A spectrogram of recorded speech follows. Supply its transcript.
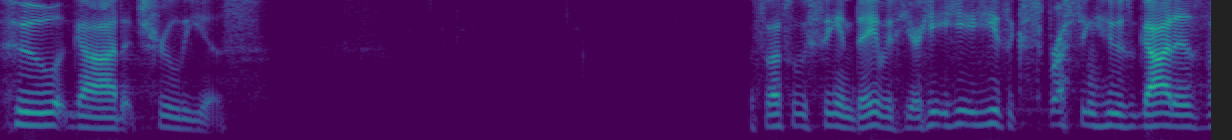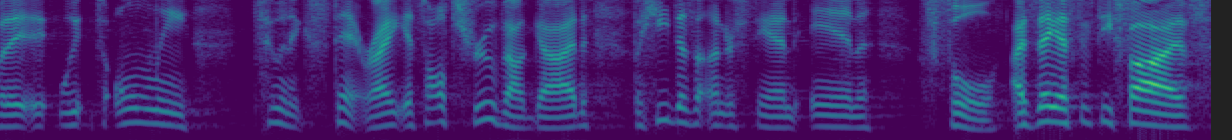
who God truly is. So that's what we see in David here. He, he he's expressing who God is, but it, it, it's only to an extent, right? It's all true about God, but he doesn't understand in full. Isaiah 55,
